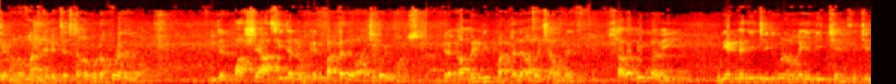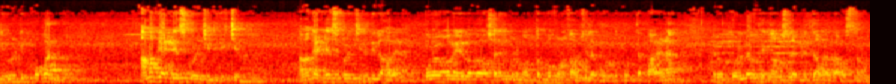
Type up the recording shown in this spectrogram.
যে কোনো ফান্ড থেকে চেষ্টা করব ওটা করে দেবো। কিন্তু এর পাশে আশিটা লোকের পাট্টা দেওয়া আছে গরিব মানুষ। এটা গভর্নমেন্টের পাট্টা দেওয়া হয়েছে আমাদের। স্বাভাবিকভাবেই উনি একটা যে চিঠিগুলো আমাকে যে দিচ্ছেন সেই চিঠিগুলো ঠিক প্রপার না আমাকে অ্যাড্রেস করে চিঠি দিচ্ছেন আমাকে অ্যাড্রেস করে চিঠি দিলে হবে না। কোনো রকম এভাবে অশালীন কোনো মন্তব্য কোনো কাউন্সিলর করতে করতে পারে না। এবং করলেও সেই কাউন্সিলর বিরুদ্ধে আমরা ব্যবস্থা নেব।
